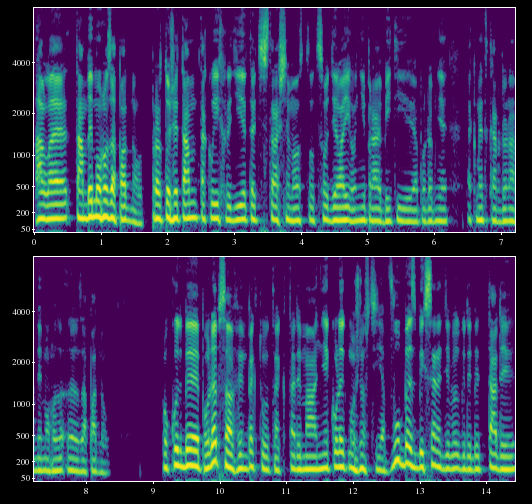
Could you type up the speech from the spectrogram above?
ale tam by mohlo zapadnout, protože tam takových lidí je teď strašně moc, to, co dělají oni právě BT a podobně, tak Matt Cardona by mohl eh, zapadnout. Pokud by podepsal v Impactu, tak tady má několik možností a vůbec bych se nedivil, kdyby tady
